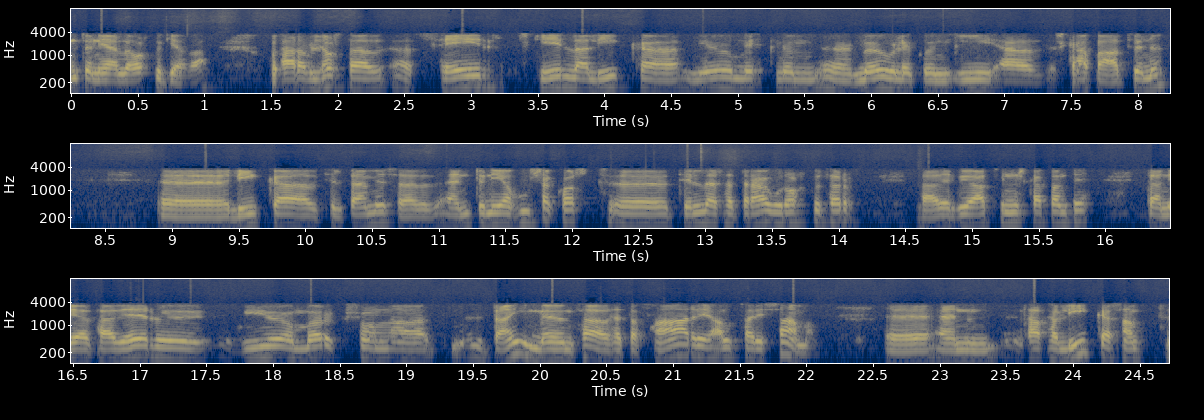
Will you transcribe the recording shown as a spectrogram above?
endurnýjarlega orkugjafa og það er að ljósta að, að þeir skila líka mjög miklum uh, möguleikum í að skapa atvinnu. Uh, líka til dæmis að endur nýja húsakost uh, til þess að draga úr orkuþörf. Það er mjög atvinnuskapandi. Þannig að það eru mjög mörg svona dæmi um það að þetta fari alfari saman. En það þarf líka samt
